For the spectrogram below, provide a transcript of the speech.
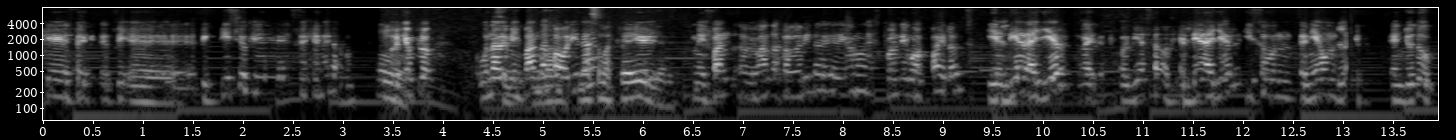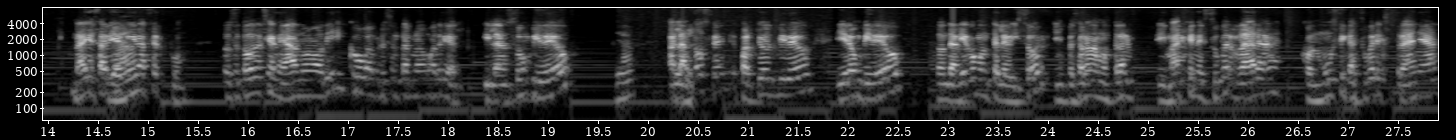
que se- eh, ficticio que se genera. ¿no? Por ejemplo, una de mis bandas. Más- favoritas, Más, creíble. mi, fan, mi banda favorita, digamos, es 21 Pilots, y el día de ayer, eh, hoy día sábado, el día de ayer hizo un, tenía un live en YouTube. Nadie sabía Ya. qué iba a hacer, pues. Entonces todos decían, ah, nuevo disco, va a presentar nuevo material. Y lanzó un video ¿Ya? a las 12 partió el video y era un video donde había como un televisor y empezaron a mostrar imágenes súper raras, con música súper extraña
